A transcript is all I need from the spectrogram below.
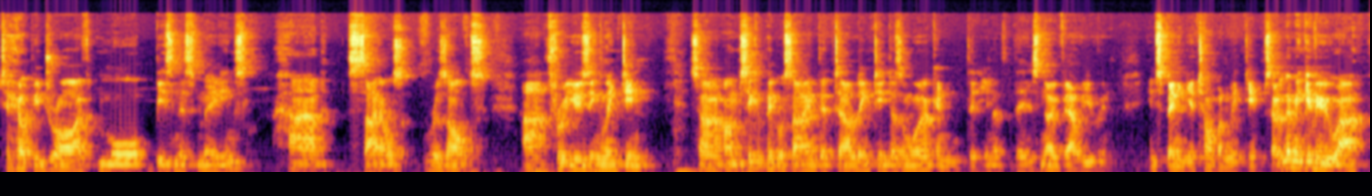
to help you drive more business meetings, hard sales results uh, through using LinkedIn. So I'm sick of people saying that uh, LinkedIn doesn't work and that you know there's no value in, in spending your time on LinkedIn. So let me give you uh,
